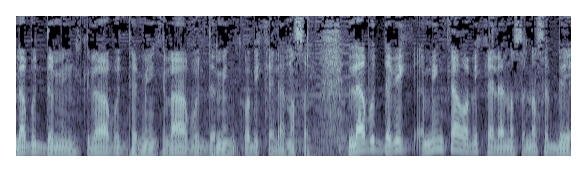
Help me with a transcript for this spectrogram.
لا بد منك لا بد منك لا بد منك وبك لا نصل. لا بد بك منك وبك لا نصل. نصل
